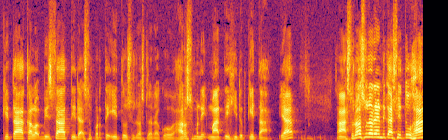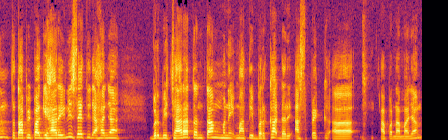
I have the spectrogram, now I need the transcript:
kita kalau bisa tidak seperti itu saudara-saudaraku. Harus menikmati hidup kita ya. Nah saudara-saudara yang dikasih Tuhan, tetapi pagi hari ini saya tidak hanya berbicara tentang menikmati berkat dari aspek uh, apa namanya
